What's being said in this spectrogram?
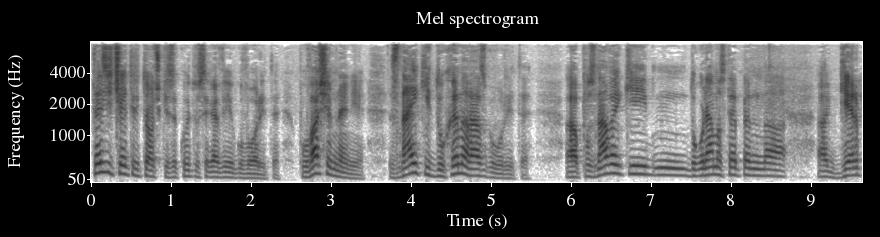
тези четири точки, за които сега вие говорите, по ваше мнение, знайки духа на разговорите, познавайки до голяма степен ГЕРБ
